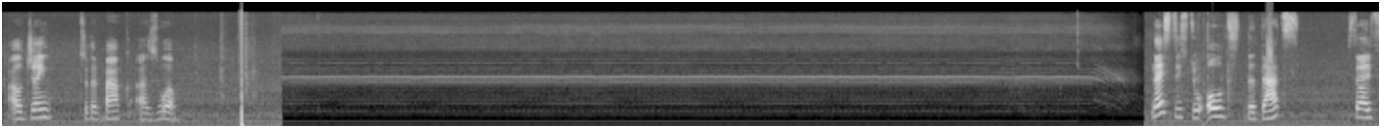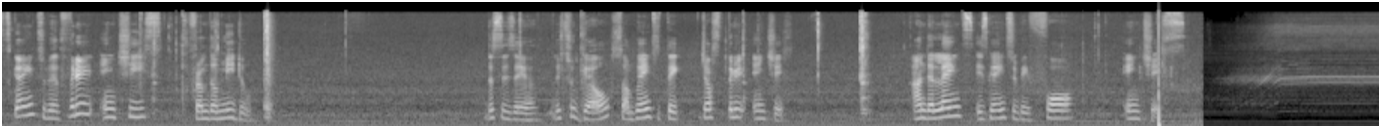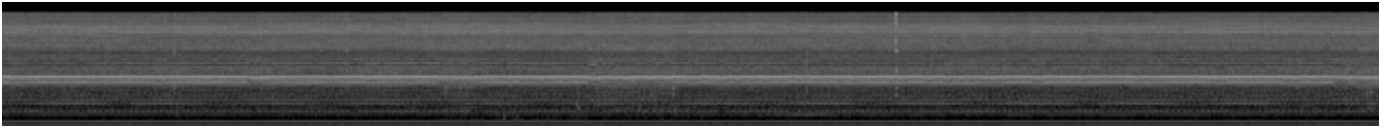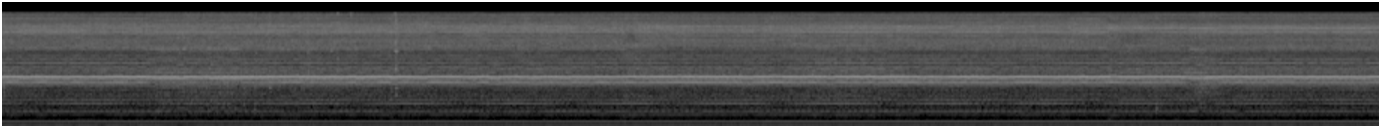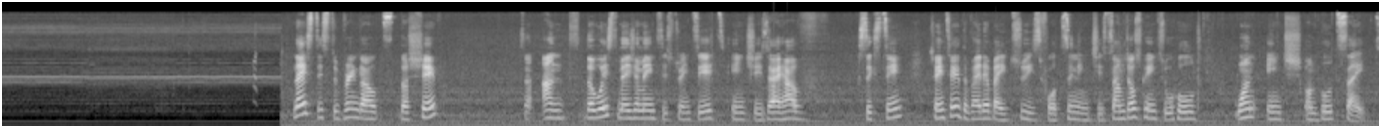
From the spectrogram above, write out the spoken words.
I'll join to the back as well next is to hold the darts so it's going to be three inches from the middle. This is a little girl so i'm going to take just three inches. And the length is going to be four inches next is to bring out the shape. So, and the waist measurement is 28 inches. I have 16 28 divided by 2 is 14 inches. So i'm just going to hold one inch on both sides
